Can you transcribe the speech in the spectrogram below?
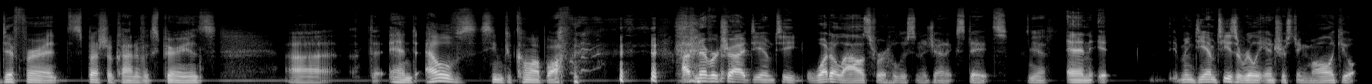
different, special kind of experience. Uh, the, and elves seem to come up often. I've never tried DMT. What allows for hallucinogenic states? Yes. And it, I mean, DMT is a really interesting molecule.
